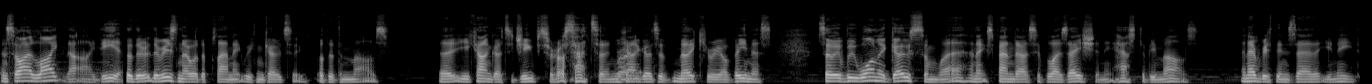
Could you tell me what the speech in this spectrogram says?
And so I like that idea. So there, there is no other planet we can go to other than Mars. Uh, you can't go to Jupiter or Saturn. You right. can't go to Mercury or Venus. So if we want to go somewhere and expand our civilization, it has to be Mars. And everything's there that you need.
